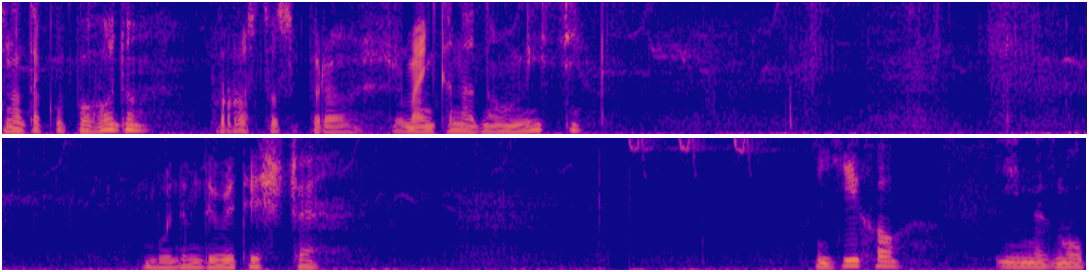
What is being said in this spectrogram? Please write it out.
на таку погоду просто супер жменька на одному місці. Будемо дивитись ще. Їхав і не змог,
